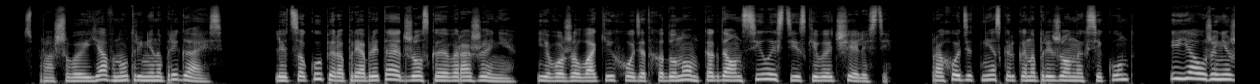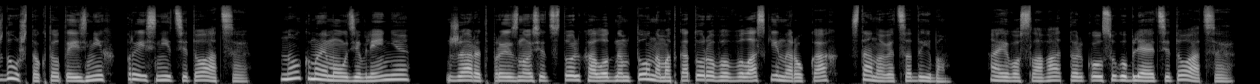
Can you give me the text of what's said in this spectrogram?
— спрашиваю я, внутренне напрягаясь. Лицо Купера приобретает жесткое выражение. Его желваки ходят ходуном, когда он силой стискивает челюсти. Проходит несколько напряженных секунд, и я уже не жду, что кто-то из них прояснит ситуацию. Но, к моему удивлению, Джаред произносит столь холодным тоном, от которого волоски на руках становятся дыбом. А его слова только усугубляют ситуацию.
